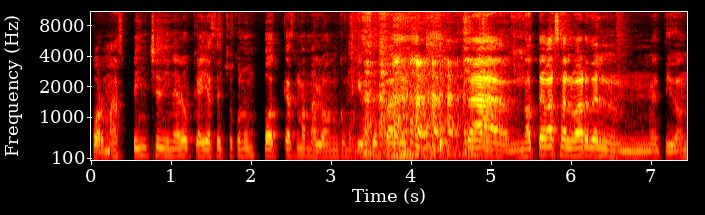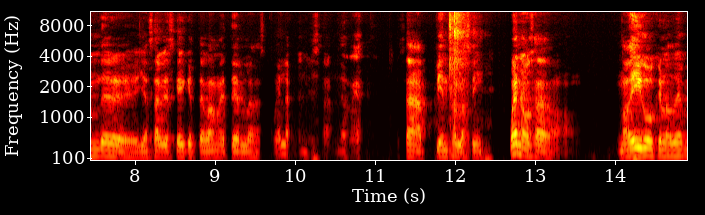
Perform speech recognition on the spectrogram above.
por más pinche dinero que hayas hecho con un podcast mamalón, como que dice padre. o sea, no te va a salvar del metidón de, ya sabes que que te va a meter la escuela. O sea, piénsalo así. Bueno, o sea, no digo que lo den,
